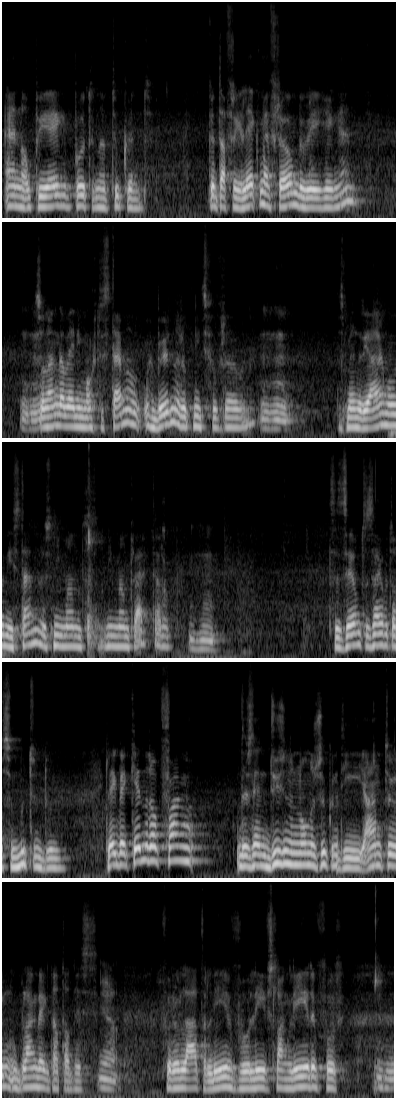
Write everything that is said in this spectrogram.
en op je eigen poten naartoe kunt. Je kunt dat vergelijken met vrouwenbewegingen. Mhm. Zolang dat wij niet mochten stemmen, gebeurde er ook niets voor vrouwen. Mhm. Dus minderjarigen mogen niet stemmen, dus niemand, niemand werkt daarop. Mhm. Ze zijn om te zeggen wat ze moeten doen. Gelijk bij kinderopvang, er zijn duizenden onderzoeken die aantonen hoe belangrijk dat, dat is. Ja. Voor hun later leven, voor levenslang leren, voor... Mhm.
